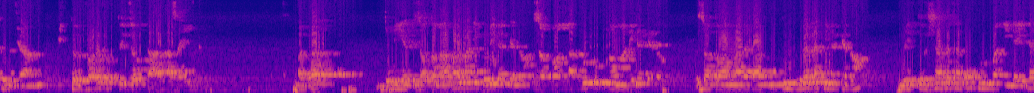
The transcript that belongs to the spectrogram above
তুরজা মৃত্যুর পরে প্রত্যেকজন তার কাছেই অর্থাৎ দুনিয়ার যত নাফরমানি করি না কেন, যত আল্লাহ হুকুম না মানি না কেন, যত আল্লাহর হুকুম ধরে রাখি না কেন, মৃত্যুর সাথে সাথে সুম্মা ইলাইনা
